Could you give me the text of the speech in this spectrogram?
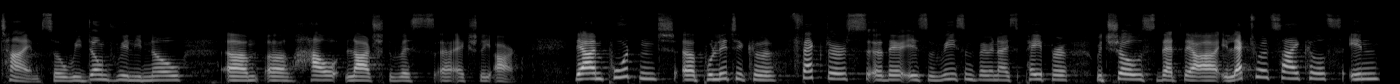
time. So we don't really know um, uh, how large the risks uh, actually are. There are important uh, political factors. Uh, there is a recent very nice paper which shows that there are electoral cycles in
